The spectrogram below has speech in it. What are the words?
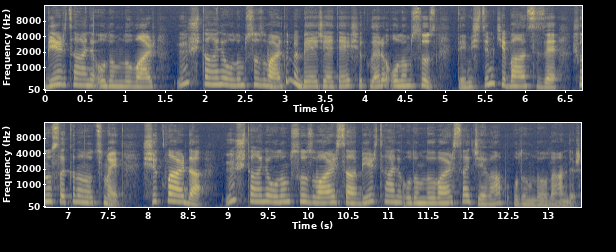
Bir tane olumlu var, üç tane olumsuz var değil mi? B, C, D şıkları olumsuz. Demiştim ki ben size şunu sakın unutmayın. Şıklarda 3 tane olumsuz varsa, bir tane olumlu varsa cevap olumlu olandır.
